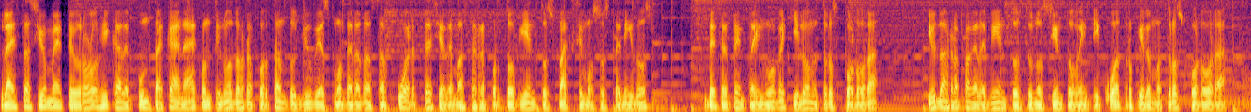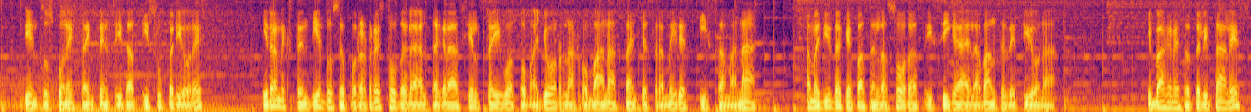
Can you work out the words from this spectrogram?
La estación meteorológica de Punta Cana ha continuado reportando lluvias moderadas a fuertes y además se reportó vientos máximos sostenidos de 79 kilómetros por hora y una ráfaga de vientos de unos 124 kilómetros por hora Vientos con esta intensidad y superiores irán extendiéndose por el resto de la Altagracia, el Ceibo, Tomayor, La Romana, Sánchez Ramírez y Samaná a medida que pasen las horas y siga el avance de Fiona. Imágenes satelitales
